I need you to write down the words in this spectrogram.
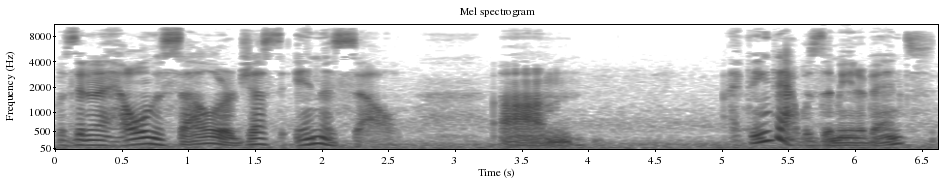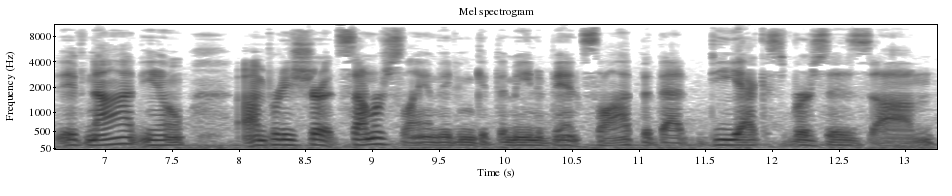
was it in a Hell in a Cell or just in a cell? Um, I think that was the main event. If not, you know, I'm pretty sure at SummerSlam they didn't get the main event slot, but that DX versus um,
